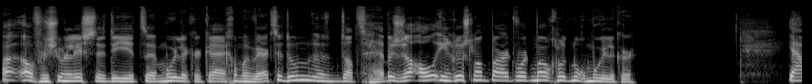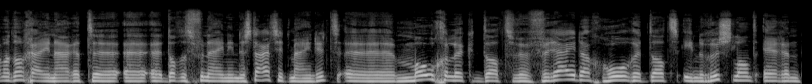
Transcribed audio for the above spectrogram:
Ja. Over journalisten die het uh, moeilijker krijgen om hun werk te doen. Dat hebben ze al in Rusland, maar het wordt mogelijk nog moeilijker. Ja, maar dan ga je naar het uh, uh, dat het venijn in de staart zit, Meindert. Mogelijk dat we vrijdag horen dat in Rusland er een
